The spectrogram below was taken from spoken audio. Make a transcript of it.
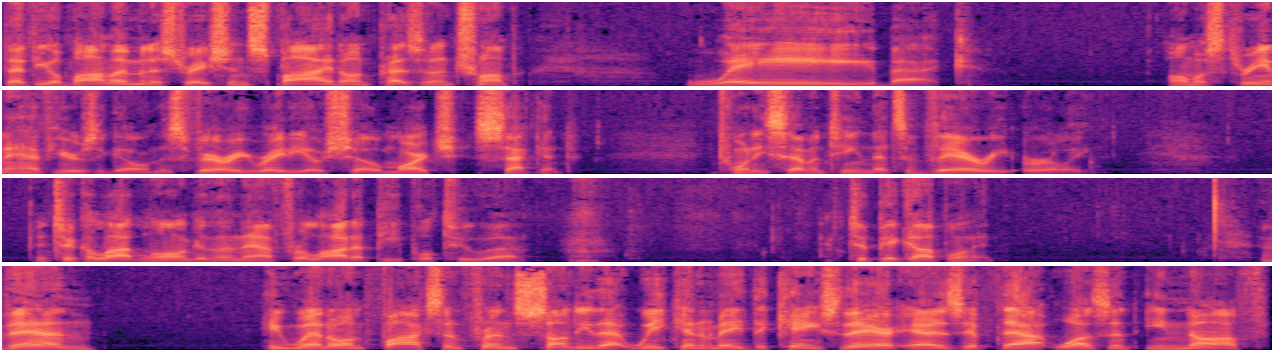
that the Obama administration spied on President Trump way back, almost three and a half years ago, on this very radio show, March 2nd, 2017. That's very early. It took a lot longer than that for a lot of people to uh, to pick up on it. Then he went on Fox and Friends Sunday that weekend and made the case there. As if that wasn't enough,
